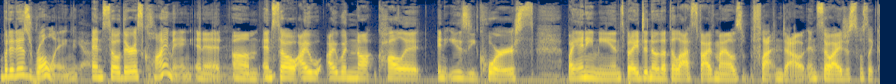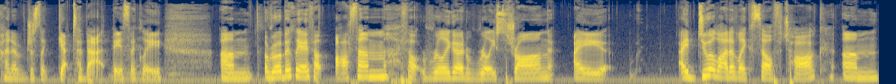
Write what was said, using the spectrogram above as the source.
but it is rolling, yeah. and so there is climbing in it. Mm-hmm. Um, and so I I would not call it an easy course by any means, but I did know that the last five miles flattened out, and mm-hmm. so I just was like kind of just like get to that mm-hmm. basically. Mm-hmm. Um, aerobically, I felt awesome. I felt really good, really strong. I I do a lot of like self talk um,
